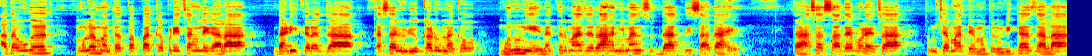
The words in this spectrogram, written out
आता उगत मुलं म्हणतात पप्पा कपडे चांगले घाला दाढी करत जा कसा व्हिडिओ काढू नको? म्हणून ये ना तर माझं राहणीमानसुद्धा अगदी साधा आहे. तर असा साध्या भोळ्याचा तुमच्या माध्यमातून विकास झाला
